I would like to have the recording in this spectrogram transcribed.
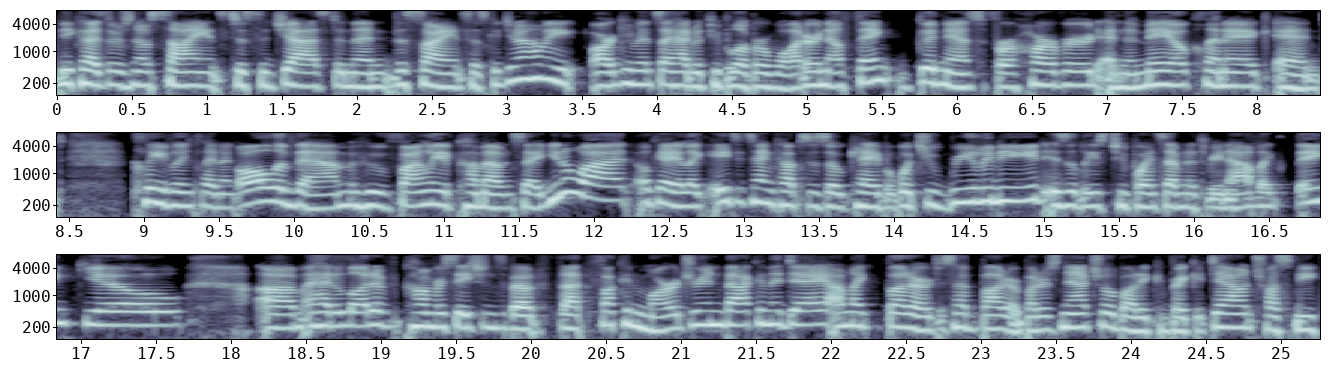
because there's no science to suggest. And then the science says, could you know how many arguments I had with people over water? Now, thank goodness for Harvard and the Mayo Clinic and Cleveland Clinic, all of them who finally have come out and say, you know what? Okay, like eight to 10 cups is okay, but what you really need is at least 2.7 to three and a half. Like, thank you. Um, I had a lot of conversations about that fucking margarine back in the day. I'm like, butter, just have butter. Butter's natural. Body can break it down. Trust me.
